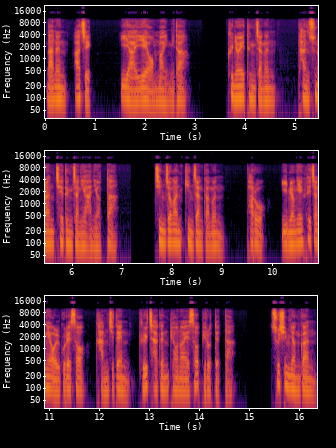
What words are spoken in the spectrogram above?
나는 아직 이 아이의 엄마입니다. 그녀의 등장은 단순한 재등장이 아니었다. 진정한 긴장감은 바로 이명의 회장의 얼굴에서 감지된 그 작은 변화에서 비롯됐다. 수십 년간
